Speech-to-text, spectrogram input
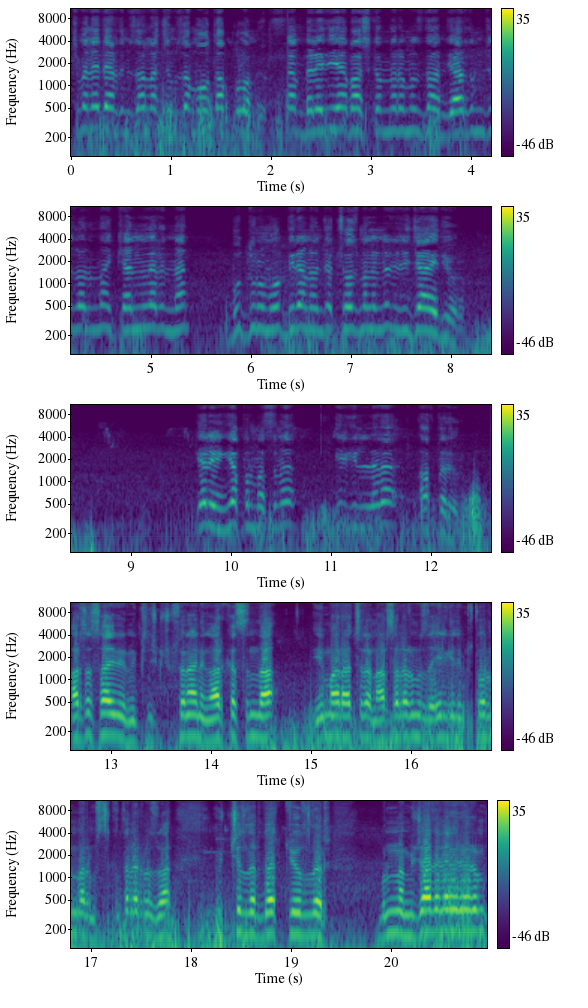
Kime ne derdimizi anlatacağımıza muhatap bulamıyoruz. Ben belediye başkanlarımızdan, yardımcılarından, kendilerinden bu durumu bir an önce çözmelerini rica ediyorum. Gereğin yapılmasını ilgililere aktarıyorum. Arsa sahibim ikinci küçük sanayinin arkasında imara açılan arsalarımızla ilgili bir sorunlarımız, sıkıntılarımız var. 3 yıldır, 4 yıldır bununla mücadele veriyorum.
